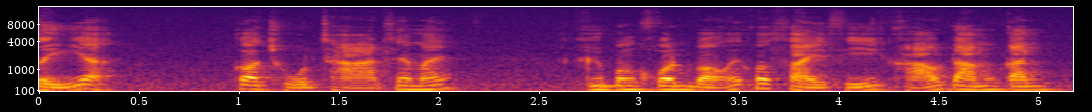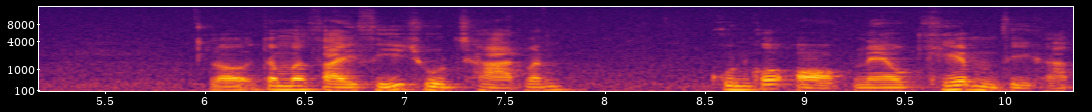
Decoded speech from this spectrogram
สีอะ ก็ฉูดฉาดใช่ไหม คือบางคนบอกให้เขาใส่สีขาวดำกันแล้วจะมาใส่สีฉูดฉาดมัน คุณก็ออกแนวเข้มสิครับ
